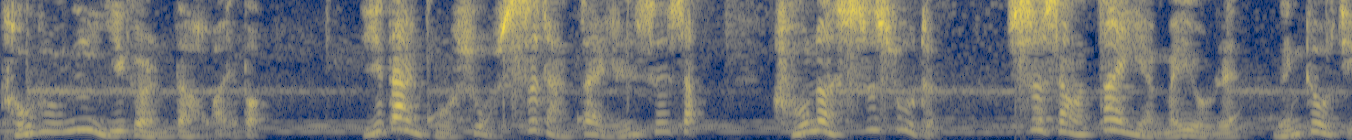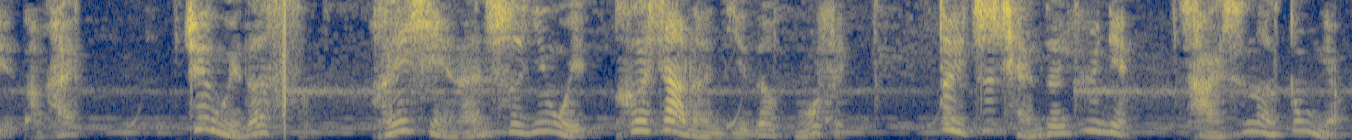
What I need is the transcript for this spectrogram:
投入另一个人的怀抱。”一旦蛊术施展在人身上，除了施术者，世上再也没有人能够解得开。俊伟的死很显然是因为喝下了你的蛊水，对之前的欲念产生了动摇，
